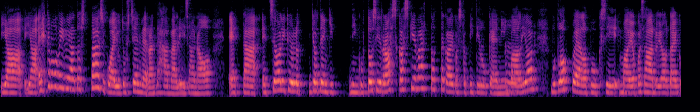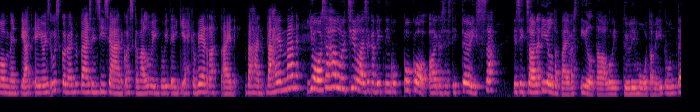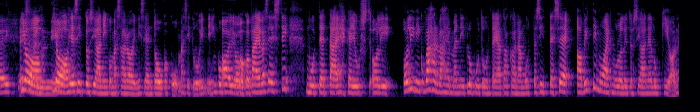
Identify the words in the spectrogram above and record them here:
Ja, ja ehkä mä voin vielä tuosta pääsykoejutusta sen verran tähän väliin sanoa, että, että se oli kyllä jotenkin niin kuin tosi raskas kevät totta kai, koska piti lukea niin Mm. paljon. Mutta loppujen lopuksi mä oon jopa saanut joltain kommenttia, että ei olisi uskonut, että mä pääsin sisään, koska mä luin kuitenkin ehkä verrattain vähän vähemmän. Joo, sä luit sillä lailla, sä kävit niinku koko aikaisesti töissä. Ja sit sä aina iltapäivästä iltaa luit tyyli muutamia tunteja. Eikö joo, niin? joo, ja sitten tosiaan niin kuin mä sanoin, niin sen toukokuun mä sit luin niin kuin joo. kokopäiväisesti, mutta että ehkä just oli, oli niin kuin vähän vähemmän niitä lukutunteja takana, mutta sitten se avitti mua, että mulla oli tosiaan ne lukion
